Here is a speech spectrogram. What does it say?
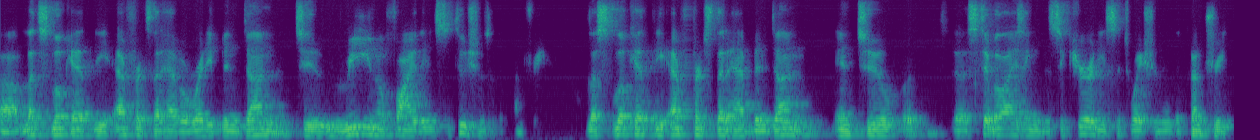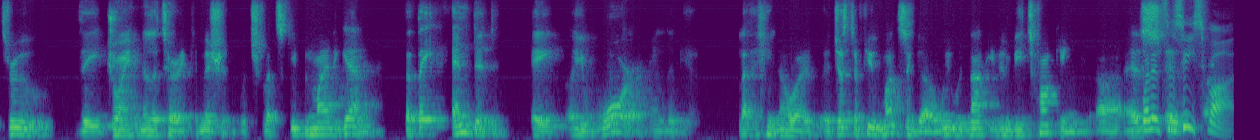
Uh, let's look at the efforts that have already been done to reunify the institutions of the country. Let's look at the efforts that have been done into uh, stabilizing the security situation in the country through the Joint Military Commission, which let's keep in mind again that they ended a, a war in Libya. You know, uh, just a few months ago, we would not even be talking uh, as. Well, it's as, a ceasefire.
